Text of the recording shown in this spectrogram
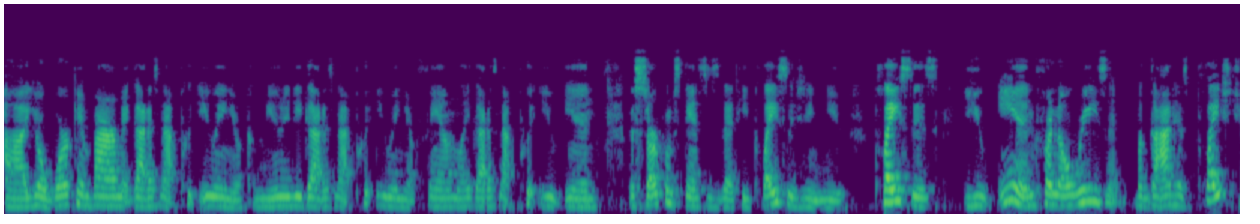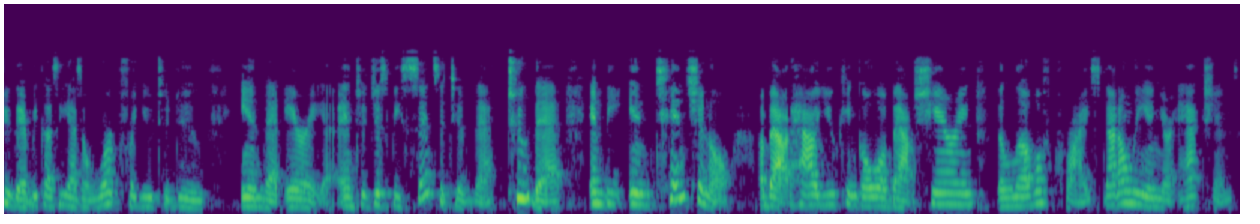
uh, your work environment. God has not put you in your community. God has not put you in your family. God has not put you in the circumstances that He places in you, places you in for no reason. But God has placed you there because He has a work for you to do in that area, and to just be sensitive that to that and be intentional about how you can go about sharing the love of Christ, not only in your actions,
